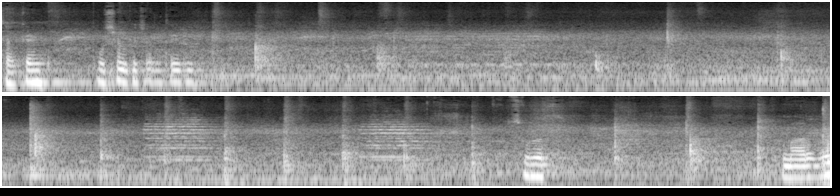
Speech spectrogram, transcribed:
सेकंड पोर्शन पे चलते हैं। सूरत मार्ग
